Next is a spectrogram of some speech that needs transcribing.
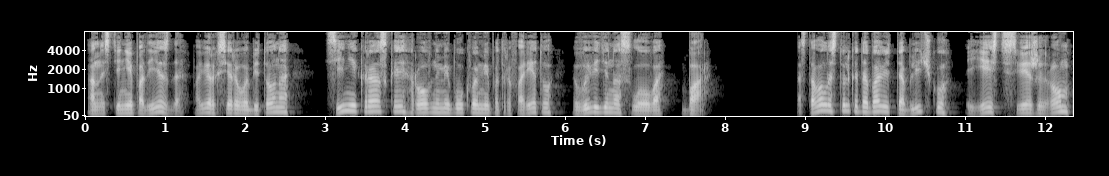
а на стене подъезда, поверх серого бетона, Синей краской, ровными буквами по трафарету, выведено слово «бар». Оставалось только добавить табличку «Есть свежий ром»,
